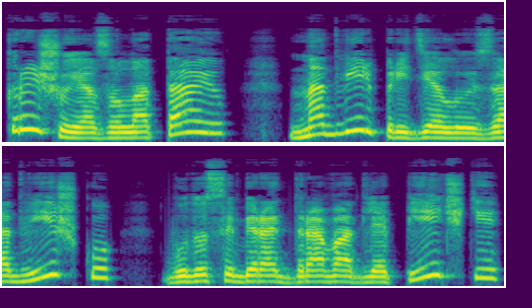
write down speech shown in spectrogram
Крышу я залатаю, на дверь приделаю задвижку, буду собирать дрова для печки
